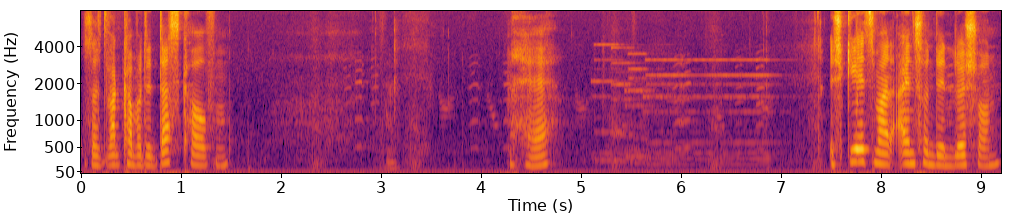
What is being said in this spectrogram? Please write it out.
Das heißt, wann kann man denn das kaufen? Hä? Ich gehe jetzt mal in eins von den Löchern.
